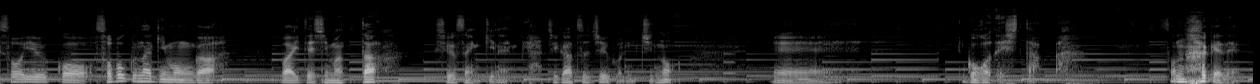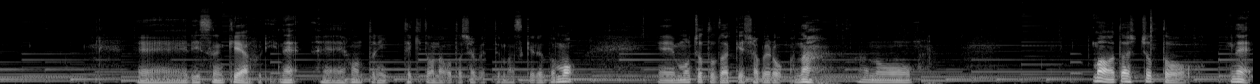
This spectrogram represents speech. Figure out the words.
そういうこう素朴な疑問が湧いてしまった終戦記念日8月15日の、えー、午後でした。そんなわけで、えー、リスンケアフリーね、えー、本当に適当なこと喋ってますけれども、えー、もうちょっとだけ喋ろうかな。あのまあ私ちょっとね、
